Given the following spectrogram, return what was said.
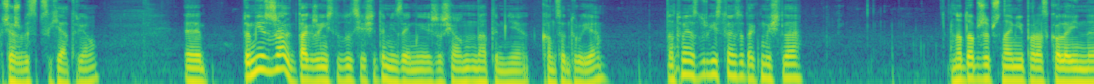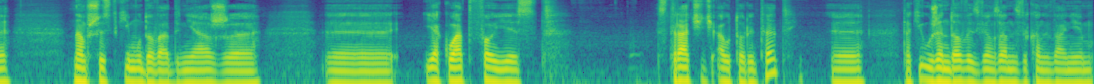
chociażby z psychiatrią. E, to mi jest żal tak, że instytucja się tym nie zajmuje, że się na tym nie koncentruje. Natomiast z drugiej strony, to tak myślę, no dobrze, przynajmniej po raz kolejny nam wszystkim udowadnia, że e, jak łatwo jest stracić autorytet, e, taki urzędowy związany z wykonywaniem e,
